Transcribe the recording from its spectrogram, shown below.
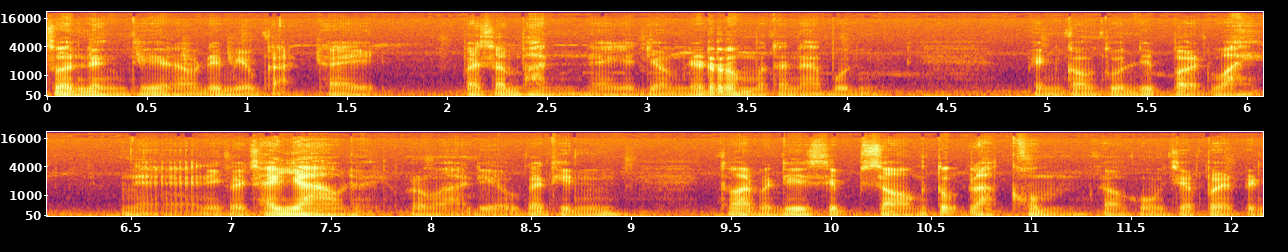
ส่วนหนึ่งที่เราได้มีโอกาสได้ประสัมพันธ์ในญาติโยมได้ร่วมพัฒนาบุญ เป็นกองทุนที่เปิดไว้ นะอันนี้ก็ใช้ยาวเลย เพราะว่าเดี๋ยวกระถินทอดวันที่ 12 ตุลาคม ก็คงจะเปิดเป็น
